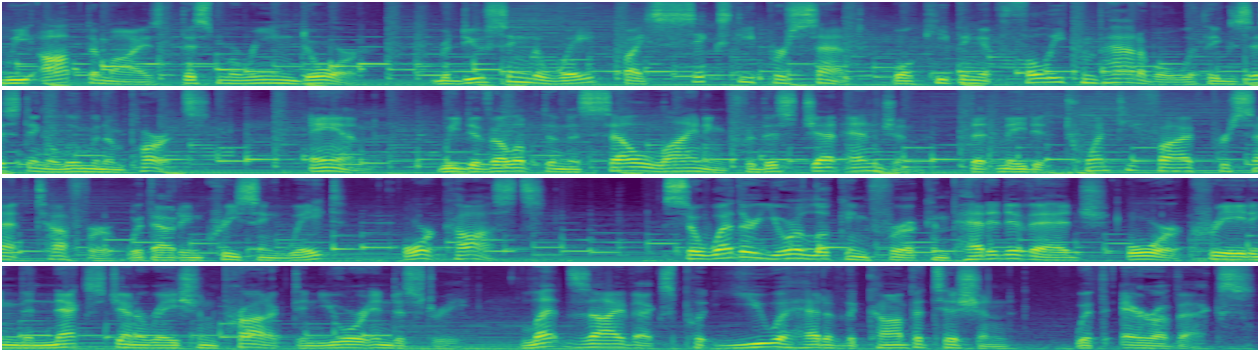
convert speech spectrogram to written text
We optimized this marine door, reducing the weight by 60% while keeping it fully compatible with existing aluminum parts. And we developed a nacelle lining for this jet engine that made it 25% tougher without increasing weight or costs. So, whether you're looking for a competitive edge or creating the next generation product in your industry, let Zyvex put you ahead of the competition with Arovex.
